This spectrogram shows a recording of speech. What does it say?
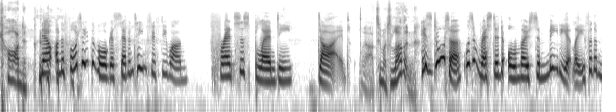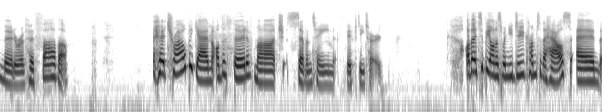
cod. Now, on the 14th of August, 1751, Francis Blandy died. Ah, too much loving. His daughter was arrested almost immediately for the murder of her father. Her trial began on the 3rd of March, 1752. Although, to be honest, when you do come to the house and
